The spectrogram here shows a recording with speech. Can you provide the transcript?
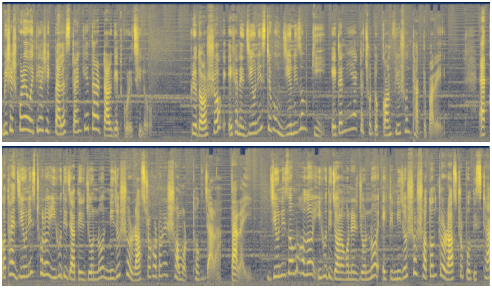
বিশেষ করে ঐতিহাসিক প্যালেস্টাইনকে তারা টার্গেট করেছিল। প্রিয় দর্শক, এখানে জিওনিস্ট এবং জিওনিজম কি, এটা নিয়ে একটা ছোট কনফিউশন থাকতে পারে। এক কথায়, জিওনিস্ট হলো ইহুদি জাতির জন্য নিজস্ব রাষ্ট্র গঠনের সমর্থক যারা, তারাই। জিওনিজম হলো ইহুদি জনগণের জন্য একটি নিজস্ব স্বতন্ত্র রাষ্ট্র প্রতিষ্ঠা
